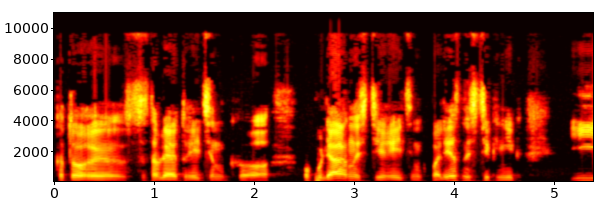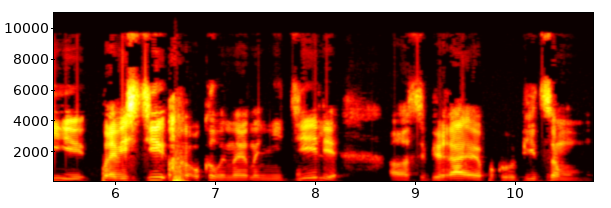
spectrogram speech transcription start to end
которые составляют рейтинг э, популярности, рейтинг полезности книг, и провести около, наверное, недели, а, собирая по крупицам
